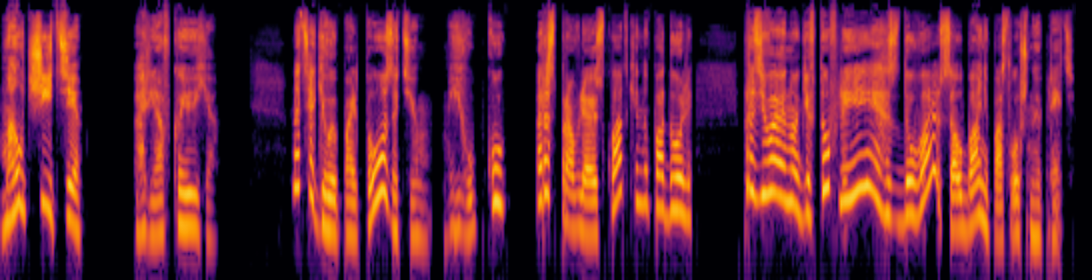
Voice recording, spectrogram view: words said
«Молчите!» — рявкаю я. Натягиваю пальто, затем юбку, расправляю складки на подоле, продеваю ноги в туфли и сдуваю с лба непослушную прядь.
